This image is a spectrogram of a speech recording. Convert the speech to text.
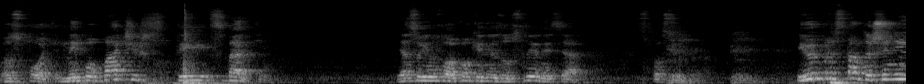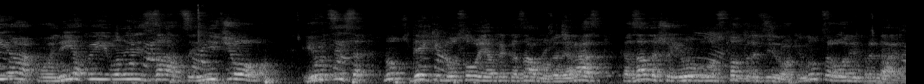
Господь, не побачиш ти смерті. Я своїм словом, поки не зустрінеся Спасителя. І ви представте, що ніякої, ніякої іванізації, нічого. І са- ну, деякі богослови, я вже казав, може не раз, казали, що йому було 130 років. Ну, це говорить предання.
